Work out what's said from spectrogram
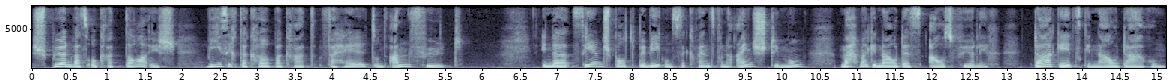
spüren, was auch gerade da ist, wie sich der Körper gerade verhält und anfühlt. In der Seelensport-Bewegungssequenz von der Einstimmung macht man genau das ausführlich. Da geht's genau darum,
